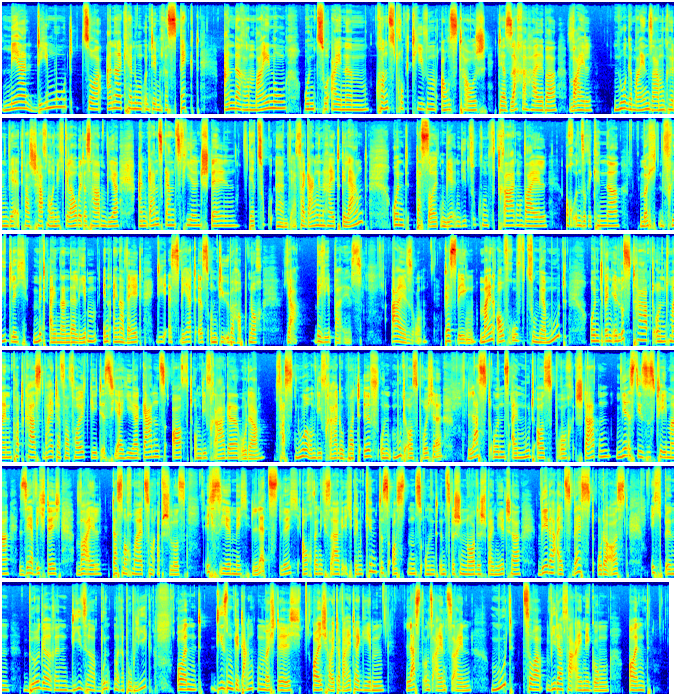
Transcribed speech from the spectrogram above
mehr Demut, zur Anerkennung und dem Respekt anderer Meinung und zu einem konstruktiven Austausch der Sache halber, weil nur gemeinsam können wir etwas schaffen. Und ich glaube, das haben wir an ganz, ganz vielen Stellen der, Zuk äh, der Vergangenheit gelernt. Und das sollten wir in die Zukunft tragen, weil auch unsere Kinder möchten friedlich miteinander leben in einer Welt, die es wert ist und die überhaupt noch, ja, belebbar ist. Also, deswegen mein Aufruf zu mehr Mut. Und wenn ihr Lust habt und meinen Podcast weiter verfolgt, geht es ja hier ganz oft um die Frage oder fast nur um die Frage What if und Mutausbrüche. lasst uns einen Mutausbruch starten. Mir ist dieses Thema sehr wichtig, weil das nochmal zum Abschluss. Ich sehe mich letztlich, auch wenn ich sage, ich bin Kind des Ostens und inzwischen nordisch bei Nature, weder als West oder Ost. Ich bin Bürgerin dieser bunten Republik und diesen Gedanken möchte ich euch heute weitergeben. Lasst uns eins sein. Mut zur Wiedervereinigung und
